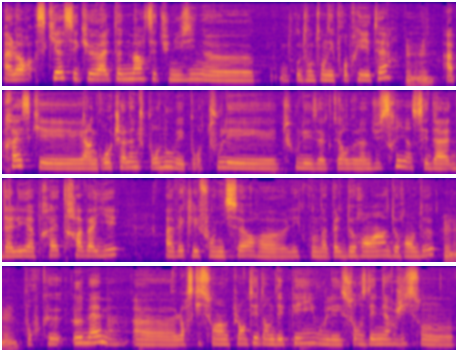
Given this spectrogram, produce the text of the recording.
Alors, ce qu'il y a, c'est que Alton Mart, c'est une usine dont on est propriétaire. Mhm. Après, ce qui est un gros challenge pour nous, mais pour tous les, tous les acteurs de l'industrie, hein, c'est d'aller après travailler avec les fournisseurs euh, les qu'on appelle de rang 1, de rang 2, mhm. pour que eux-mêmes, euh, lorsqu'ils sont implantés dans des pays où les sources d'énergie sont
